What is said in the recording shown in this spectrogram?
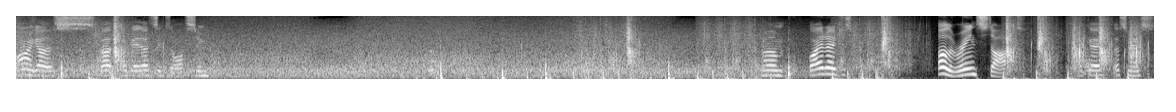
Oh my god, that's, that, okay, that's exhausting. Um, why did I just Oh, the rain stopped. Okay, that's nice.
